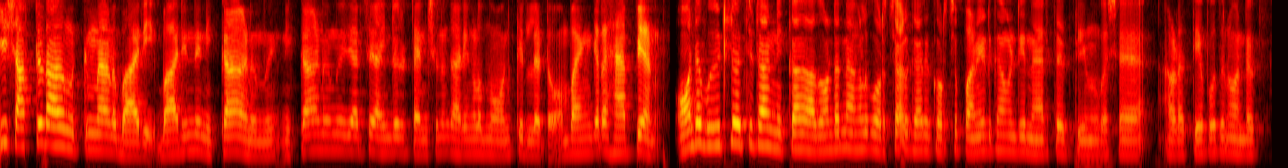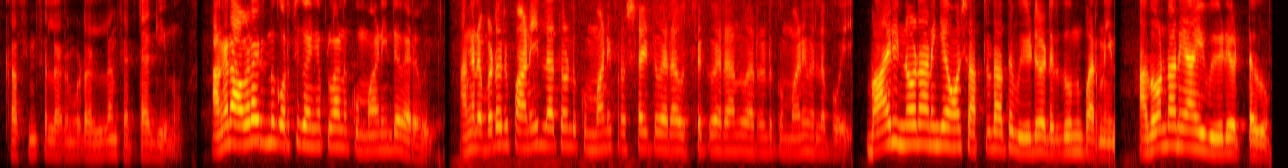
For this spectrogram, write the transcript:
ഈ ഷർട്ട് ഇടാതെ നിൽക്കുന്നതാണ് ഭാര്യ. ഭാര്യന്റെ നിക്കാണെന്ന് നിക്കാണെന്ന് വിചാരിച്ച് അതിന്റെ ഒരു ടെൻഷനും കാര്യങ്ങളൊന്നും ഓനക്കില്ല കേട്ടോ ഓൻ ഭയങ്കര ഹാപ്പിയാണ്. ഓന്റെ വീട്ടിൽ വെച്ചിട്ടാണ് നിൽക്കാതെ അതുകൊണ്ട് തന്നെ ഞങ്ങൾ കുറച്ച് ആൾക്കാർ കുറച്ച് പണിയെടുക്കാൻ വേണ്ടി നേരത്തെ എത്തിയിരുന്നു. പക്ഷേ അവിടെ എത്തിയപ്പോഴത്തേനും ഓന്റെ കസിൻസ് എല്ലാവരും കൂടെ എല്ലാം സെറ്റാക്കിയിരുന്നു അങ്ങനെ അവിടെ ഇരുന്ന് കുറച്ച് കഴിഞ്ഞപ്പോഴാണ് കുമ്മാണീന്റെ വരവ്. അങ്ങനെ ഇവിടെ ഒരു പണി ഇല്ലാത്തതുകൊണ്ട് കുമ്മാണി ഫ്രഷ് ആയിട്ട് വരാം ഉച്ചയ്ക്ക് വരാമെന്ന് പറഞ്ഞിട്ട് കുമ്മാണി വല്ല പോയി. ഭാര്യ എന്നോടാണെങ്കിൽ ഓൻ ഷർട്ട് ഇടാത്ത വീഡിയോ ഇടരുതെന്ന് പറഞ്ഞു അതുകൊണ്ടാണ് ഞാൻ ഈ വീഡിയോ ഇട്ടതും.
